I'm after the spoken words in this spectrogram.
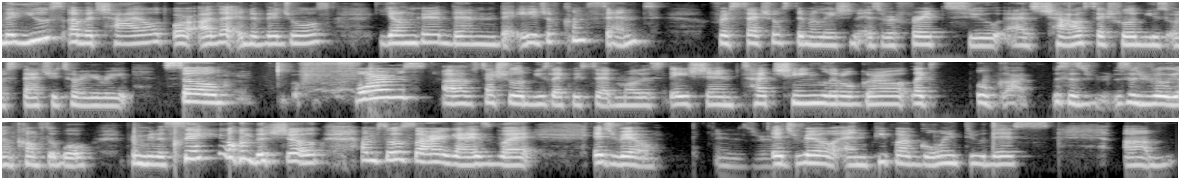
The use of a child or other individuals younger than the age of consent for sexual stimulation is referred to as child sexual abuse or statutory rape. So, forms of sexual abuse, like we said, molestation, touching little girl, like oh god, this is this is really uncomfortable for me to say on the show. I'm so sorry, guys, but it's real It is real. it's real and people are going through this um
